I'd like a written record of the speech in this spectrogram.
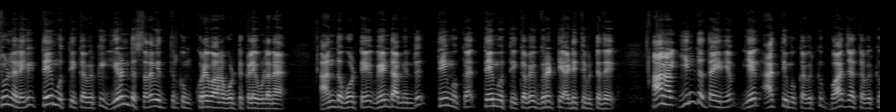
சூழ்நிலையில் தேமுதிகவிற்கு இரண்டு சதவீதத்திற்கும் குறைவான ஓட்டுகளே உள்ளன. அந்த ஓட்டே வேண்டாம் என்று திமுக தேமுதிகவை விரட்டி அடித்துவிட்டது. ஆனால் இந்த தைரியம் ஏன் அதிமுகவிற்கு பாஜகவிற்கு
